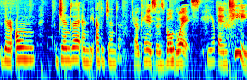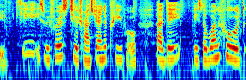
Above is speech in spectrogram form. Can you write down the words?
their own gender and the other gender. Okay, so it's both ways. Yep. And T? T is refers to transgender people. Uh, they is the one who d-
